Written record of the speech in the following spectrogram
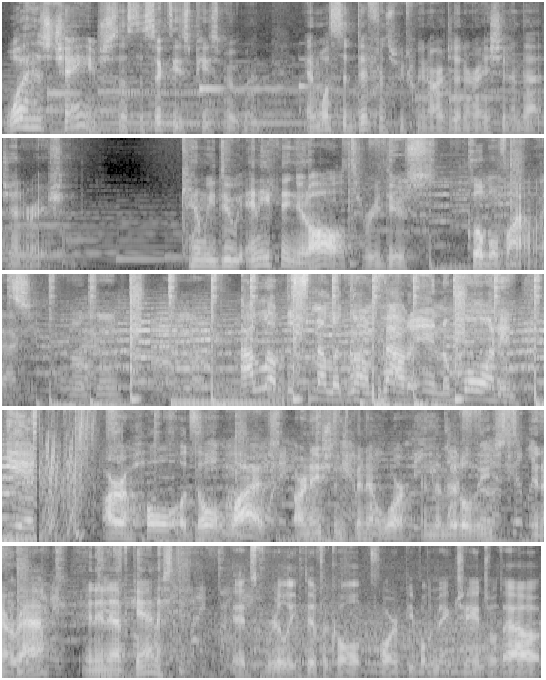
What has changed since the 60s peace movement, and what's the difference between our generation and that generation? Can we do anything at all to reduce global violence? I love the smell of gunpowder in the morning. Yeah. Our whole adult lives, our nation's been at war in the Middle East, in Iraq, and in Afghanistan. It's really difficult for people to make change without,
